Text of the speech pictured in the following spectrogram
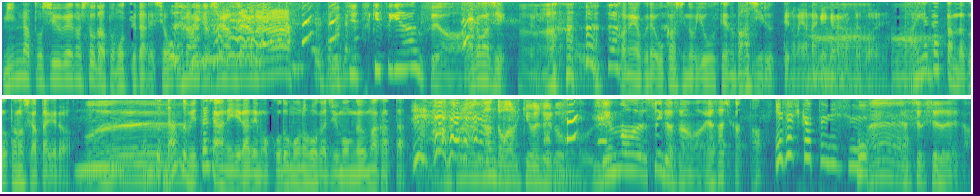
みんな年上の人だと思ってたでしょ？同い年なんだよなあ落ち着きすぎなんですよ。やかましい金役でお菓子の妖精のバジルっていうのもやんなきゃいけなかった、これ。うん大変だったんだぞ、楽しかったけど。本本当何度も言ったじゃん、アネギラでも子供の方が呪文がうまかったって。何度も話聞きましたけど、現場、杉田さんは優しかった？優しかったです。ええ、優しくしてた。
